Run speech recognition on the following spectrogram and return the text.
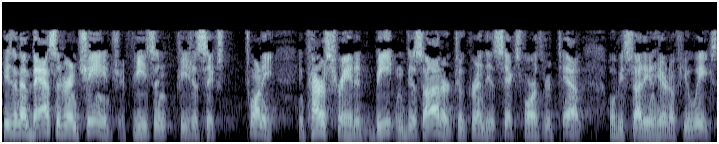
He's an ambassador in change. Ephesians, Ephesians 6.20. Incarcerated, beaten, dishonored. 2 Corinthians 6, 4 through 10 we'll be studying here in a few weeks.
